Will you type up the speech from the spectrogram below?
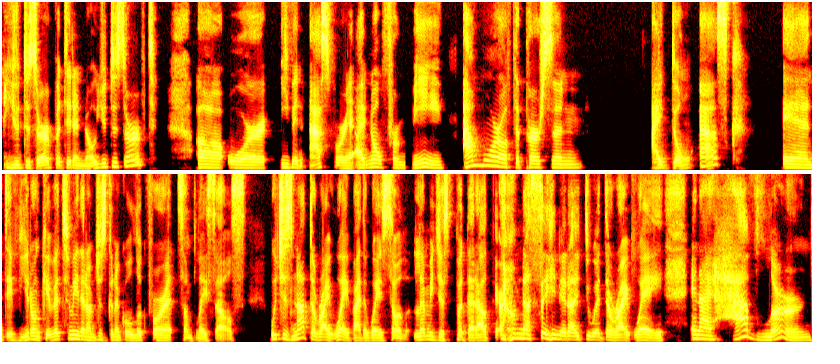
you deserve but didn't know you deserved uh, or even ask for it. I know for me, I'm more of the person I don't ask. And if you don't give it to me, then I'm just going to go look for it someplace else, which is not the right way, by the way. So let me just put that out there. I'm not saying that I do it the right way. And I have learned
